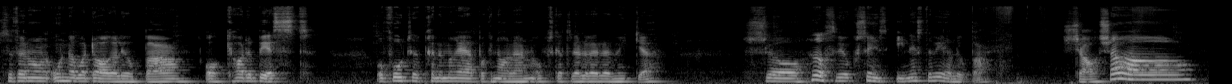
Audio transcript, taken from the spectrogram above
Så får ni ha en underbar dag allihopa. Och ha det bäst. Och fortsätt prenumerera på kanalen, uppskattar det väldigt, väldigt mycket. Så hörs vi och syns i nästa video allihopa. Ciao, ciao!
